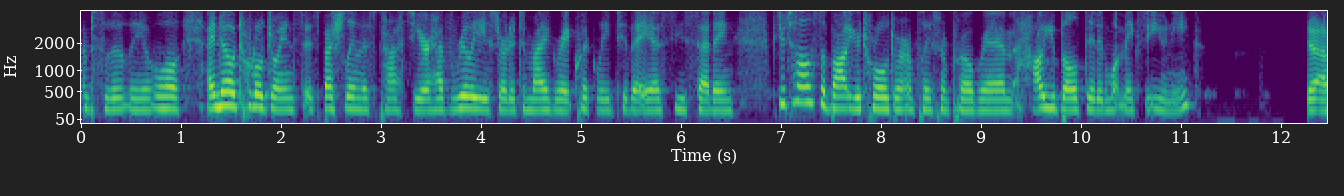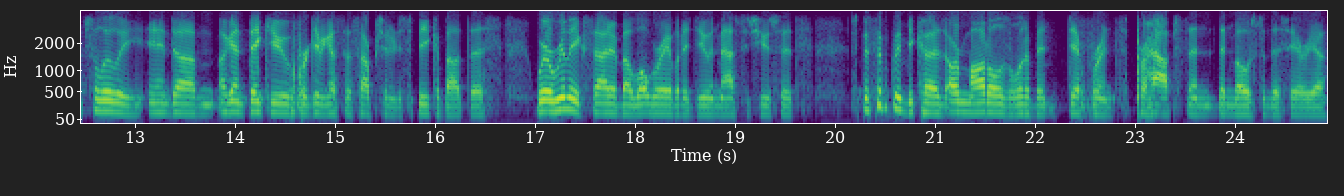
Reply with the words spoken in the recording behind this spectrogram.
Absolutely. Well, I know total joints, especially in this past year, have really started to migrate quickly to the ASC setting. Could you tell us about your total joint replacement program, how you built it, and what makes it unique? Yeah, absolutely. And um, again, thank you for giving us this opportunity to speak about this. We're really excited about what we're able to do in Massachusetts, specifically because our model is a little bit different, perhaps, than, than most in this area.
